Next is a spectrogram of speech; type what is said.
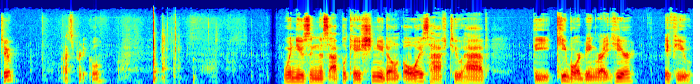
2. That's pretty cool. When using this application, you don't always have to have the keyboard being right here if you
